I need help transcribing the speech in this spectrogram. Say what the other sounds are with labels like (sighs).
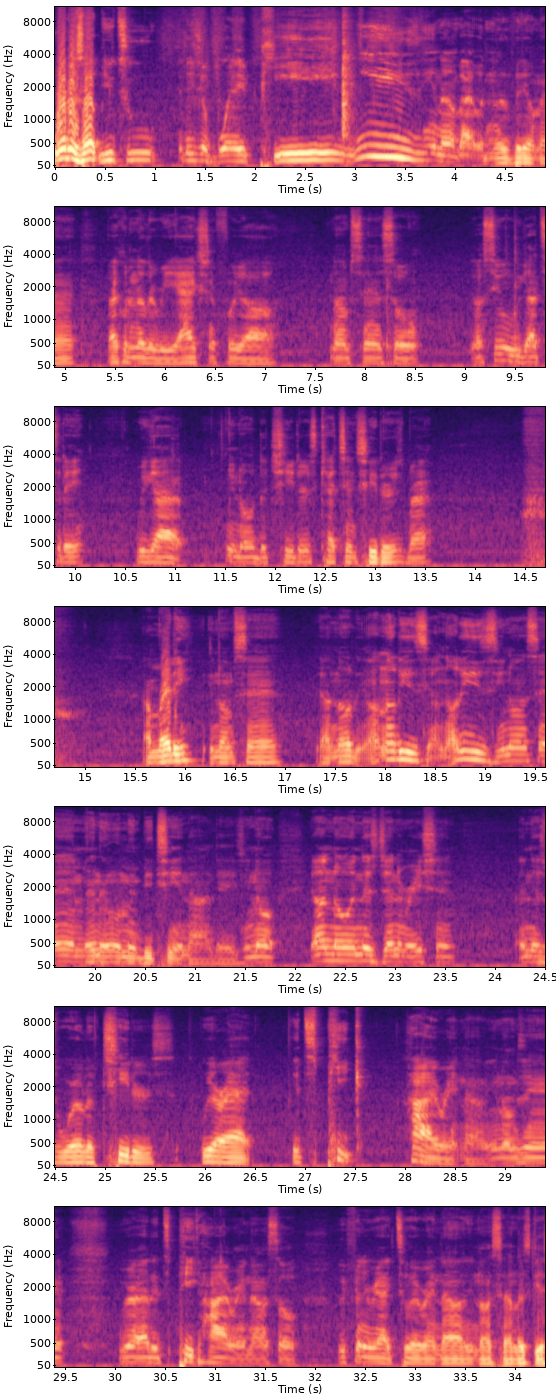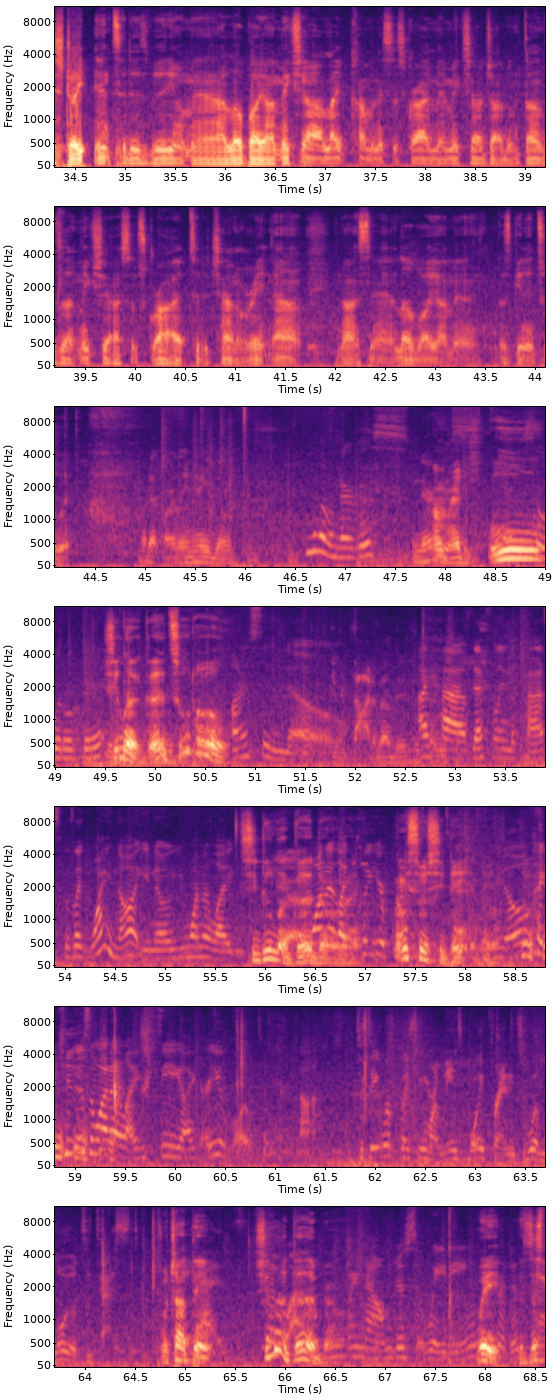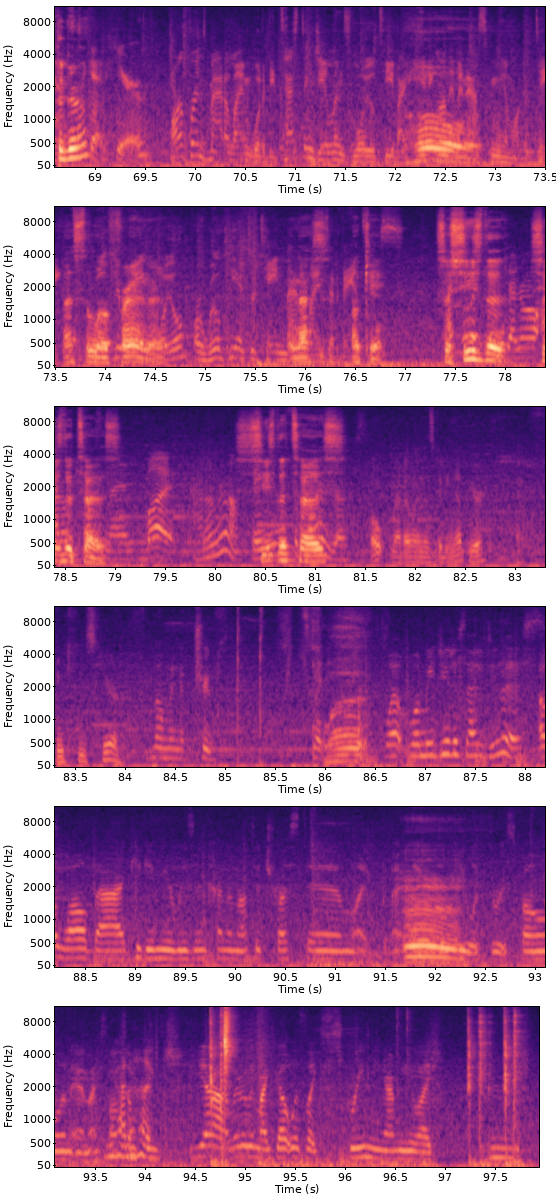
What is up, YouTube? It is your boy P Weezy, and I'm back with another video, man. Back with another reaction for y'all. You know what I'm saying? So, y'all see what we got today? We got, you know, the cheaters catching cheaters, bruh. I'm ready. You know what I'm saying? Y'all know, y'all know these, y'all know these. You know what I'm saying? Men and women be cheating nowadays. You know, y'all know in this generation, in this world of cheaters, we are at its peak high right now. You know what I'm saying? We're at its peak high right now. So we finna react to it right now. You know what I'm saying? Let's get straight into this video, man. I love all y'all. Make sure y'all like, comment, and subscribe, man. Make sure y'all drop them thumbs up. Make sure y'all subscribe to the channel right now. You know what I'm saying? Love all y'all, man. Let's get into it. What up, Marlene? How you doing? I'm a little nervous. Nervous? I'm ready. Just a Ooh. little bit. She look good too, though. Honestly, no. You thought about doing I have definitely in the past. Cause like, why not? You know, you want to like, She do look Yeah. good, you want though. to like Like, put your. let me see what she in dating, though. You know, like you just want to like see like, are you loyal to me or not? Today we're placing Marlene's boyfriend to a loyalty test. What y'all think? She look good, bro. Um, right now, I'm just waiting. Wait, for this is this the man girl? To get here. Our friend Madeline would be testing Jalen's loyalty by hitting on him and Oh. asking him on a date. That's the little he friend, right? loyal, or will he entertain And Madeline's that's advances? okay. So she's the she's the test. but I don't know. She's the test. Oh, Madeline is getting up here. I think he's here. Moment of truth. Let's get it. What? What, what made you decide to do this? A while back, he gave me a reason kind of not to trust him. Like, I like, Mm. really looked through his phone and I saw you had a something. hunch. Yeah, literally, my gut was like screaming at me, like,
